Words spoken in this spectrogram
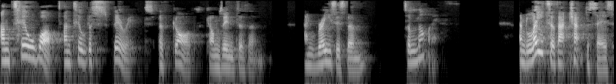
Until what? Until the Spirit of God comes into them and raises them to life. And later that chapter says,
